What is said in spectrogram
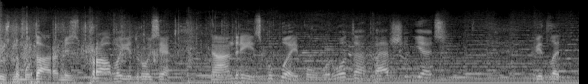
Потужним ударом із правої, друзі. Андрій Скуплей по ворота. Перший м'яч відлет. I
